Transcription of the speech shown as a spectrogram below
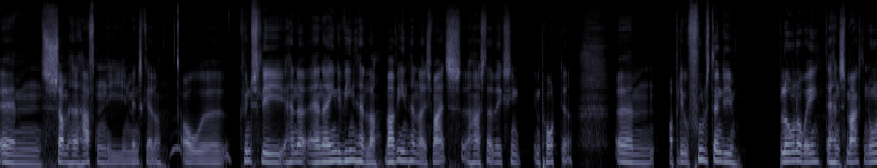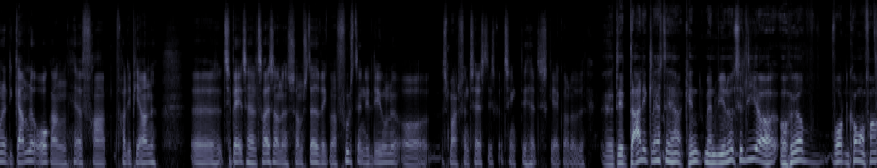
øh, som havde haft den i en menneskealder. Og øh, Künstli, han er, han er egentlig vinhandler, var vinhandler i Schweiz, har stadigvæk sin import der, øh, og blev fuldstændig blown away, da han smagte nogle af de gamle årgange her fra, fra Lipiane øh, tilbage til 50'erne, som stadigvæk var fuldstændig levende og smagte fantastisk, og tænkte, det her, det skal jeg gøre noget ved. Øh, Det er et dejligt glas, det her, Kent, men vi er nødt til lige at, at høre, hvor den kommer fra,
